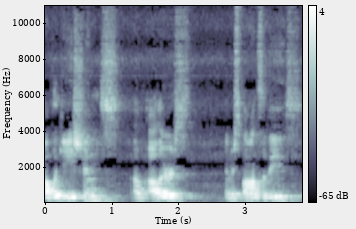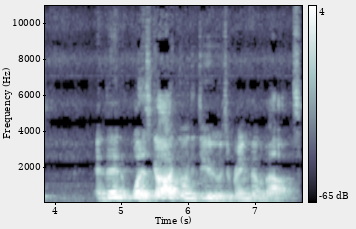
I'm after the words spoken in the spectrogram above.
obligations of others in response to these, and then what is God going to do to bring them about?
